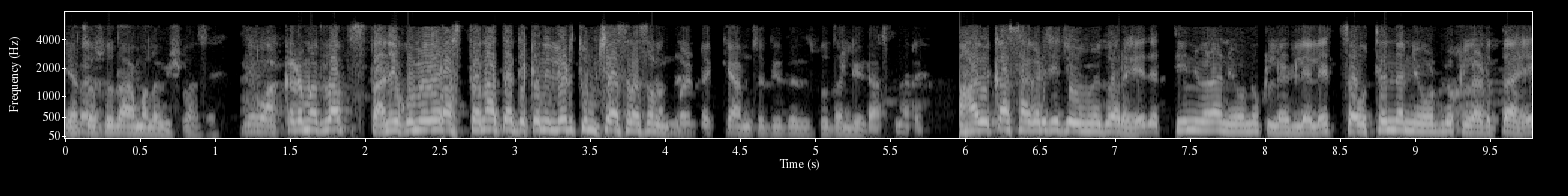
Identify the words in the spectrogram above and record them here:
याचा सुद्धा आम्हाला विश्वास आहे. वाकड मधला स्थानिक उमेदवार असताना त्या ठिकाणी लीड तुमची असेल असं म्हणतात. शंभर टक्के आमचं तिथे सुद्धा लीड असणार आहे. महाविकास आघाडीचे जे उमेदवार आहेत ते तीन वेळा निवडणूक लढलेले चौथ्यांदा निवडणूक लढत आहे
